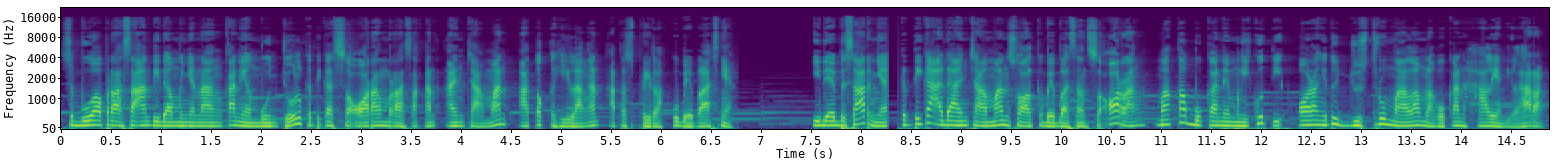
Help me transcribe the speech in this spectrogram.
sebuah perasaan tidak menyenangkan yang muncul ketika seorang merasakan ancaman atau kehilangan atas perilaku bebasnya. Ide besarnya, ketika ada ancaman soal kebebasan seorang, maka bukan yang mengikuti, orang itu justru malah melakukan hal yang dilarang.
